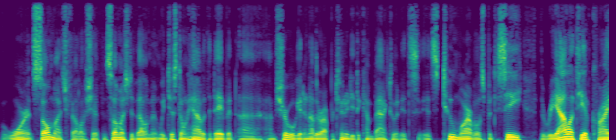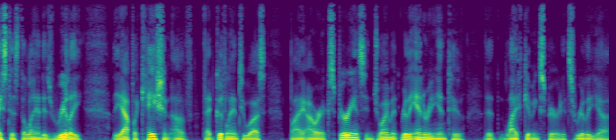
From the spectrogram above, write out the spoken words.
warrants so much fellowship and so much development. We just don't have it today, but uh, I'm sure we'll get another opportunity to come back to it. It's it's too marvelous. But to see the reality of Christ as the land is really the application of that good land to us by our experience, enjoyment, really entering into the life giving spirit. It's really uh,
